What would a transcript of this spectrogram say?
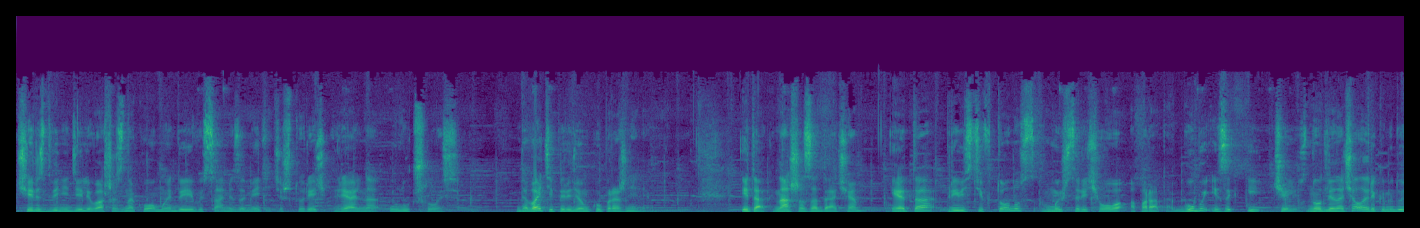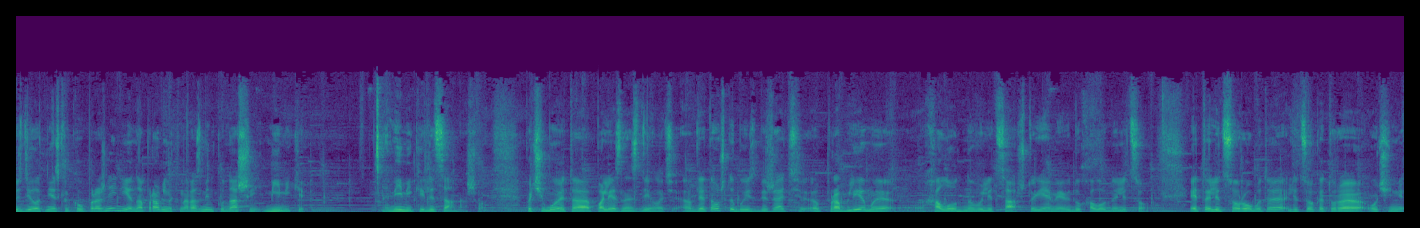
через две недели ваши знакомые, да и вы сами заметите, что речь реально улучшилась. Давайте перейдем к упражнениям. Итак, наша задача – это привести в тонус мышцы речевого аппарата, губы, язык и челюсть. Но для начала рекомендую сделать несколько упражнений, направленных на разминку нашей мимики мимики лица нашего. Почему это полезно сделать? Для того, чтобы избежать э, проблемы холодного лица. Что я имею в виду холодное лицо? Это лицо робота, лицо, которое очень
